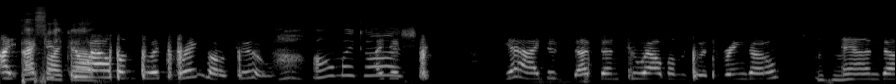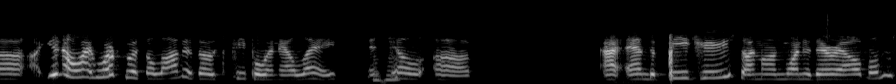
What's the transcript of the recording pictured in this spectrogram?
I, I That's did like two a- albums with Ringo too. Oh my I did. gosh. Yeah, I did. I've done two albums with Ringo, hmm and uh, you know, I worked with a lot of those people in LA Mhm. until uh, a- and the Bee Gees. I'm on one of their albums.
